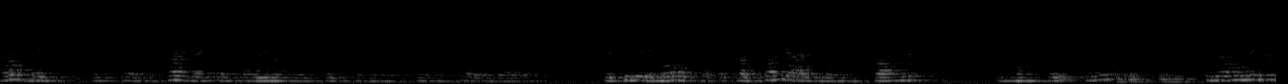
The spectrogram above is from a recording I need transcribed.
I don't mean the uh, congregates necessarily. You don't need fifteen or ten or whatever that is, but you need a multiple because some guys are going to be stronger in one suit than the other. Mm-hmm. And you all need to,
